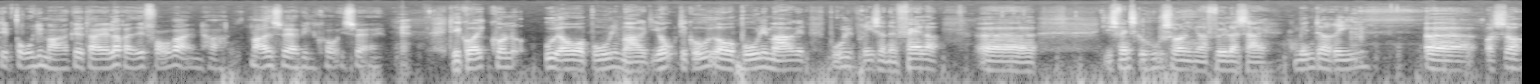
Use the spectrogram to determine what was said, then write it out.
det boligmarked, der allerede i forvejen har meget svære vilkår i Sverige. Ja. Det går ikke kun ud over boligmarkedet. Jo, det går ud over boligmarkedet. Boligpriserne falder. Øh, de svenske husholdninger føler sig mindre rige. Øh, og så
